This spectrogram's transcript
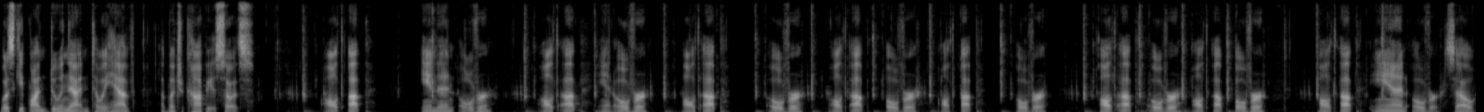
We'll just keep on doing that until we have a bunch of copies. So it's Alt up, and then over, Alt up, and over, Alt up, over, Alt up, over, Alt up, over, Alt up, over, Alt up, over, Alt up, and over. So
